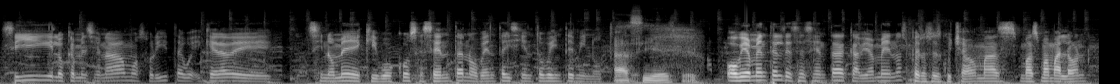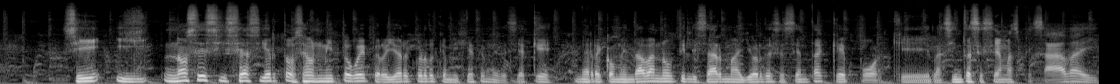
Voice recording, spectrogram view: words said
Sí, lo que mencionábamos ahorita, güey, que era de, si no me equivoco, 60, 90 y 120 minutos. Así es, güey. Obviamente el de 60 cabía menos, pero se escuchaba más, más mamalón. Sí, y no sé si sea cierto o sea un mito, güey, pero yo recuerdo que mi jefe me decía que me recomendaba no utilizar mayor de 60 que porque la cinta se hacía más pesada y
